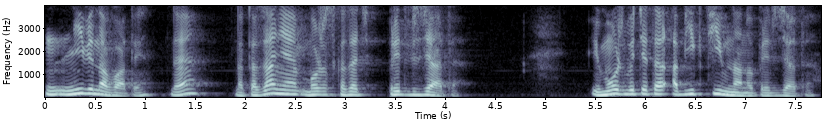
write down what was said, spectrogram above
не виноваты, да? Наказание, можно сказать, предвзято. И может быть это объективно оно предвзято.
